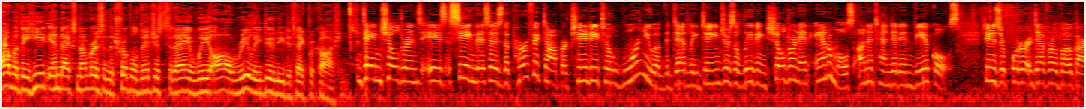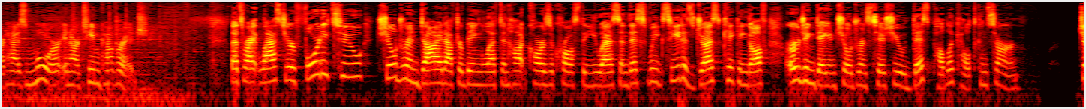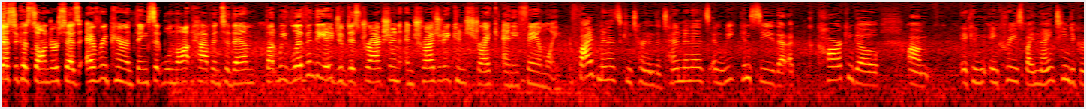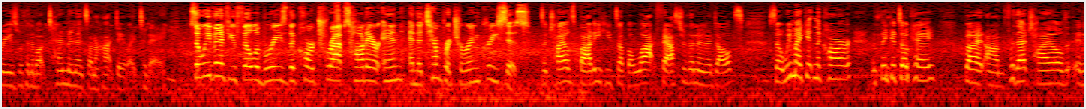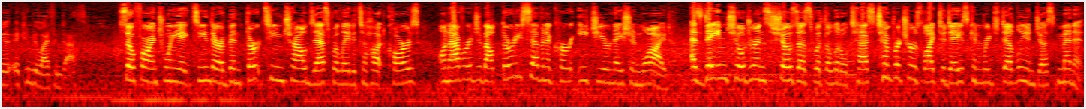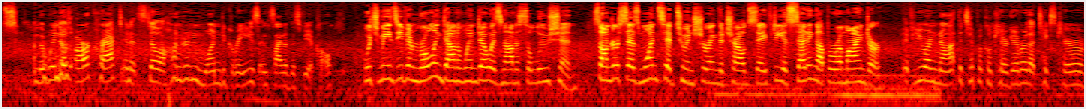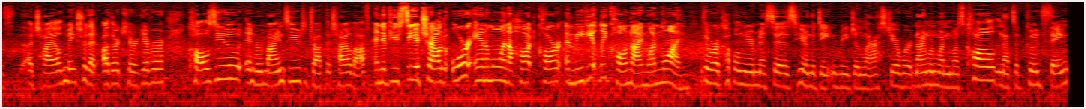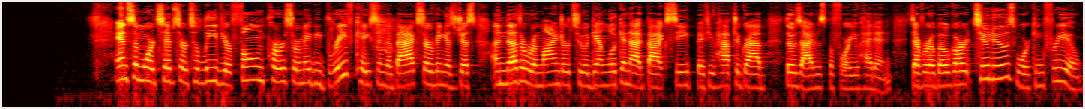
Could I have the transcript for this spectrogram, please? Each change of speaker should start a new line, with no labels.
And with the heat index numbers in the triple digits today, we all really do need to take precautions.
Dayton Children's is seeing this as the perfect opportunity to warn you of the deadly dangers of leaving children and animals unattended in vehicles. 2 News reporter Devereaux Bogart has more in our team coverage.
That's right. Last year, 42 children died after being left in hot cars across the U.S. And this week's heat is just kicking off, urging Dayton Children's to issue this public health concern. Jessica Saunders says every parent thinks it will not happen to them, but we live in the age of distraction and tragedy can strike any family.
Five minutes can turn into 10 minutes, and we can see that a car can go um, it can increase by 19 degrees within about 10 minutes on a hot day like today.
So even if you feel a breeze, the car traps hot air in and the temperature increases.
The child's body heats up a lot faster than an adult's. So we might get in the car and think it's okay, but um, for that child, it, it can be life and death.
So far in 2018, there have been 13 child deaths related to hot cars. On average, about 37 occur each year nationwide. As Dayton Children's shows us with a little test, temperatures like today's can reach deadly in just minutes.
And the windows are cracked and it's still 101 degrees inside of this vehicle.
Which means even rolling down a window is not a solution. Saunders says one tip to ensuring the child's safety is setting up a reminder.
If you are not the typical caregiver that takes care of a child, make sure that other caregiver calls you and reminds you to drop the child off.
And if you see a child or animal in a hot car, immediately call 911.
There were a couple near misses here in the Dayton region last year where 911 was called, and that's a good thing.
And some more tips are to leave your phone, purse, or maybe briefcase in the back, serving as just another reminder to again look in that back seat if you have to grab those items before you head in. Devereaux Bogart, 2 News, working for you.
